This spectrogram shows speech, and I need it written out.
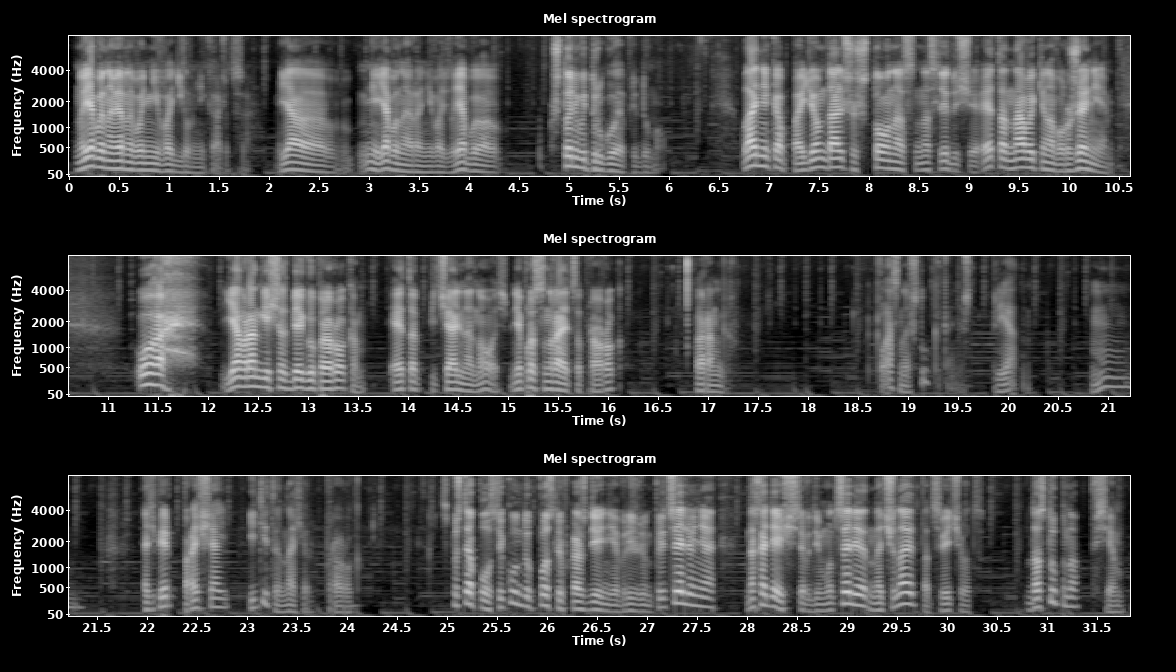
Но я бы, наверное, его не вводил, мне кажется. Я... Не, я бы, наверное, не вводил. Я бы что-нибудь другое придумал. Ладненько, пойдем дальше. Что у нас на следующее? Это навыки на вооружение. Ох, я в ранге сейчас бегаю пророком. Это печальная новость. Мне просто нравится пророк в рангах. Классная штука, конечно. Приятно. М -м -м. А теперь прощай. Иди ты нахер, пророк. Спустя полсекунды после вхождения в режим прицеливания, находящиеся в дыму цели начинает подсвечиваться. Доступно всем.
